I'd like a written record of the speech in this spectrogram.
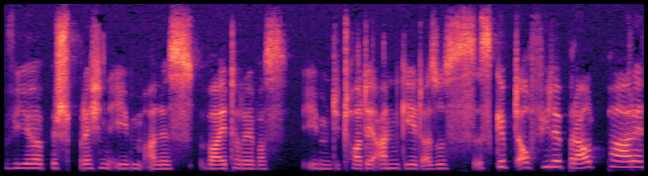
wir besprechen eben alles weitere, was eben die Torte angeht. Also es, es gibt auch viele Brautpaare,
